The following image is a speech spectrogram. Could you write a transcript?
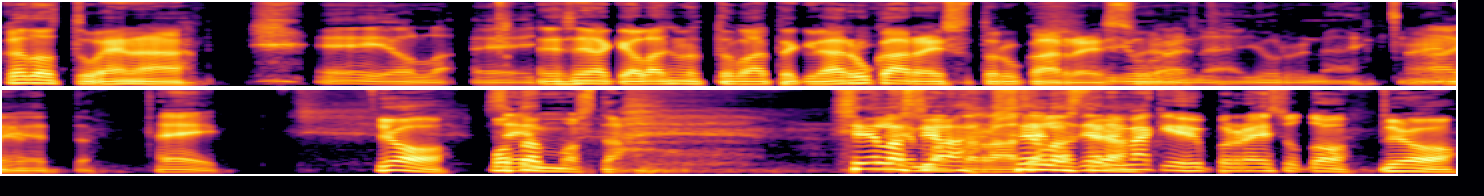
katsottu enää. Ei olla, ei. Ja sen jälkeen ollaan sanottu vaan, että kyllä rukareissut on rukareissuja. Juuri näin, juuri näin. Näin, Ai näin. että. Hei, Joo, mutta semmoista. sellaisia, semmoista raa- Sellaisia sellaisia, ne mäkihyppyreissut on. joo,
